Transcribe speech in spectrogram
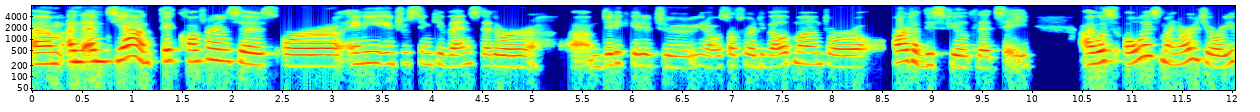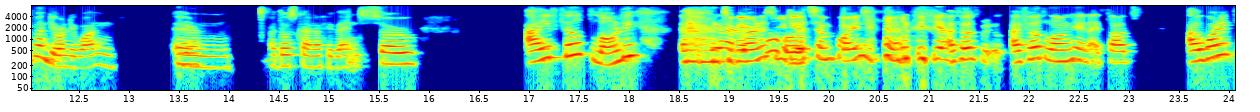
um, and and yeah tech conferences or any interesting events that were um, dedicated to you know software development or part of this field let's say i was always minority or even the only one um, yeah. at those kind of events so i felt lonely yeah, to be honest with you at some point yeah. i felt i felt lonely and i thought I wanted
